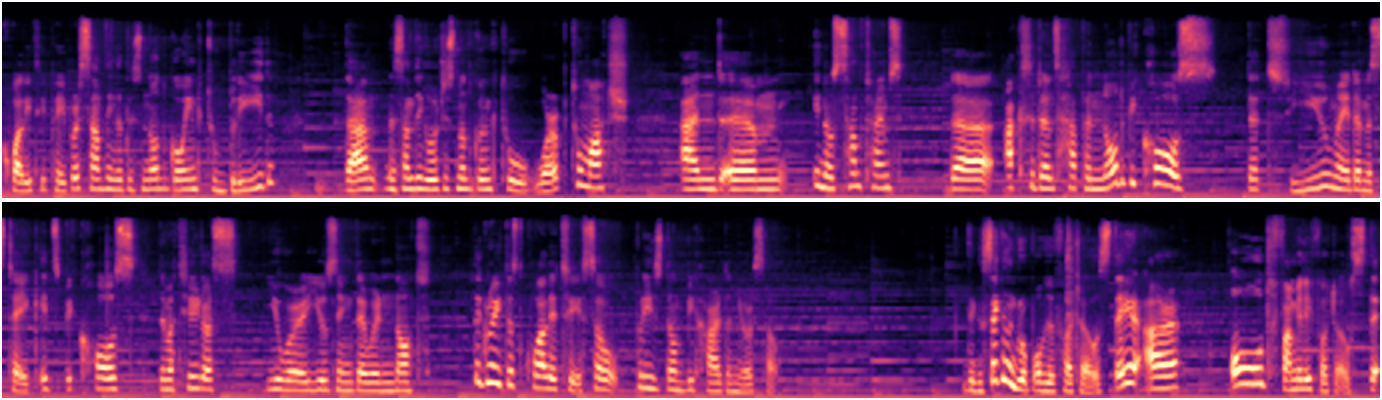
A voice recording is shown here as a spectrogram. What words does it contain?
quality paper something that is not going to bleed that something which is not going to warp too much. And um, you know sometimes the accidents happen not because that you made a mistake it's because the materials you were using they were not the greatest quality. So please don't be hard on yourself. The second group of the photos they are old family photos the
